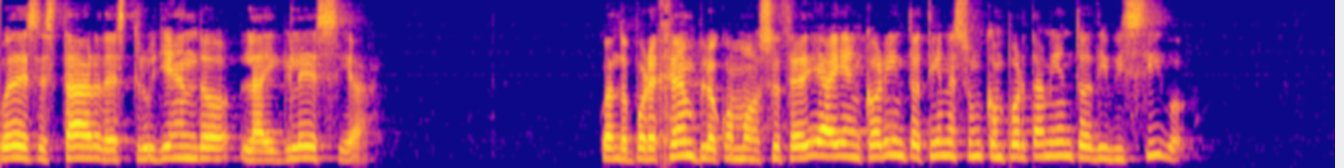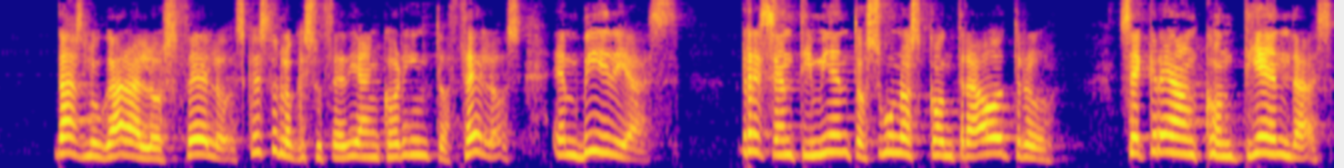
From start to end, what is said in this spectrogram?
Puedes estar destruyendo la iglesia. Cuando, por ejemplo, como sucedía ahí en Corinto, tienes un comportamiento divisivo. Das lugar a los celos, que esto es lo que sucedía en Corinto, celos, envidias, resentimientos unos contra otros. Se crean contiendas,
